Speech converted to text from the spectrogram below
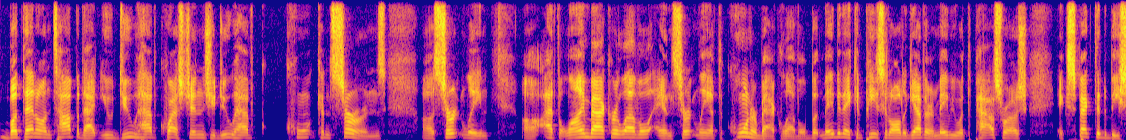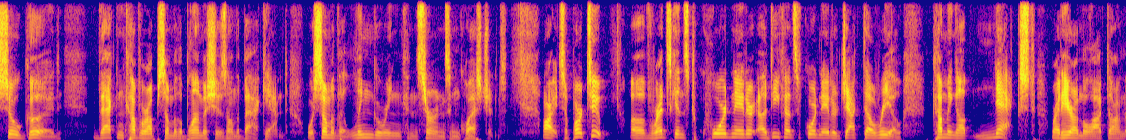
but then on top of that, you do have questions, you do have co- concerns, uh, certainly uh, at the linebacker level and certainly at the cornerback level. But maybe they can piece it all together, and maybe with the pass rush expected to be so good, that can cover up some of the blemishes on the back end or some of the lingering concerns and questions. All right, so part two of Redskins to coordinator, uh, defensive coordinator Jack Del Rio coming up next, right here on the Locked On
